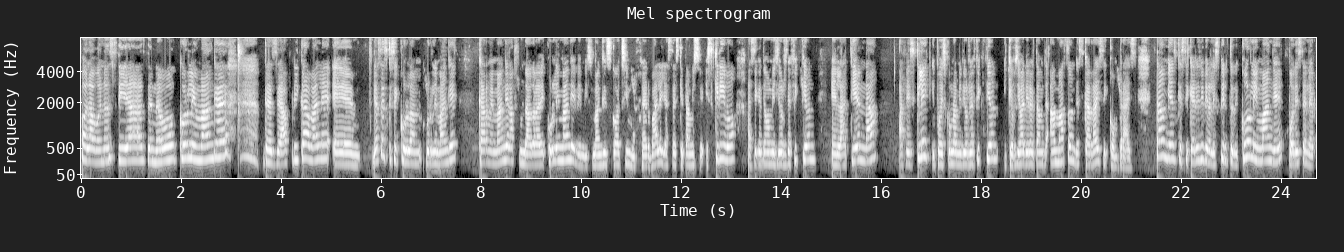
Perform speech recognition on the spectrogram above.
Hola, buenos días. De nuevo, Curly Mange desde África, ¿vale? Eh, ya sabes que soy Curly Mange, Carmen Mange, la fundadora de Curly Mange y de Miss Mange Scotch y Mujer, ¿vale? Ya sabes que también escribo, así que tengo mis libros de ficción en la tienda. Hacéis clic y podéis comprar mis libros de ficción y que os lleva directamente a Amazon, descargáis y compráis. También que si queréis vivir el espíritu de Curly Mange, podéis tener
